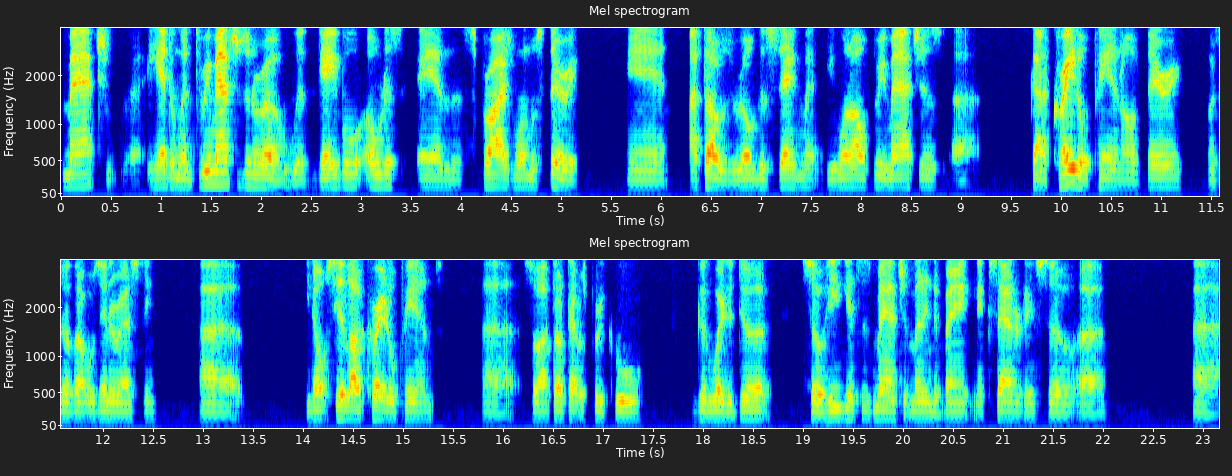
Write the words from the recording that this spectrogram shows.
match. He had to win three matches in a row with Gable, Otis, and the surprise one was Theory. And I thought it was a real good segment. He won all three matches. Uh, got a cradle pin on Theory, which I thought was interesting. Uh, you don't see a lot of cradle pins, so I thought that was pretty cool. Good way to do it. So he gets his match at Money in the Bank next Saturday. So uh, uh,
